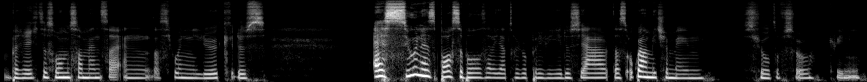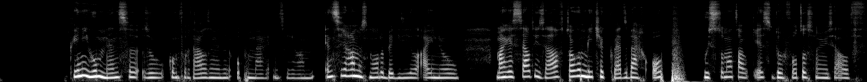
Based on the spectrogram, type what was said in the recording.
berichten soms van mensen en dat is gewoon niet leuk. Dus as soon as possible zet ik dat terug op privé. Dus ja, dat is ook wel een beetje mijn schuld of zo. Ik weet niet. Ik weet niet hoe mensen zo comfortabel zijn met een openbare Instagram. Instagram is not a big deal, I know. Maar je stelt jezelf toch een beetje kwetsbaar op, hoe stom dat ook is, door foto's van jezelf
